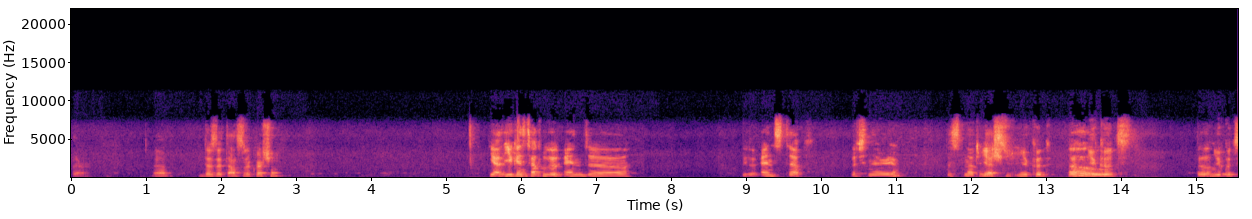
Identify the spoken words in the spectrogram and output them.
there. Uh, does that answer the question? Yeah, you can start with the end uh, with the end step of scenario. That's not Yes, you could. Oh. You could. You could.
